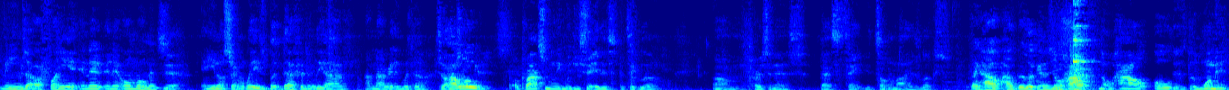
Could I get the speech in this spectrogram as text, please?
memes that are funny in their in their own moments. Yeah. And you know certain ways, but definitely I I'm not really with the. So how old approximately would you say this particular um, person is? That's saying, you're talking about his looks. Like how how good looking is? No, how no, how old is the woman?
